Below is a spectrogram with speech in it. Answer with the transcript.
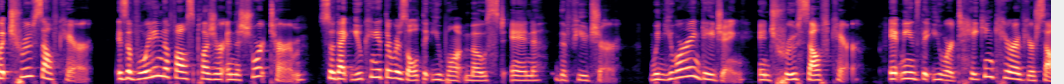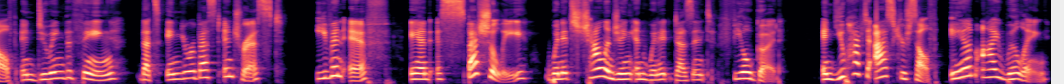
But true self care is avoiding the false pleasure in the short term so that you can get the result that you want most in the future. When you are engaging in true self care, it means that you are taking care of yourself and doing the thing that's in your best interest, even if and especially when it's challenging and when it doesn't feel good. And you have to ask yourself Am I willing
